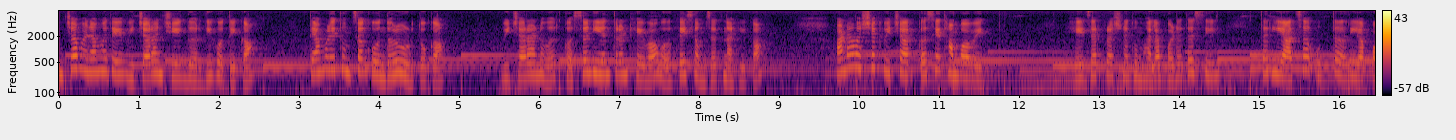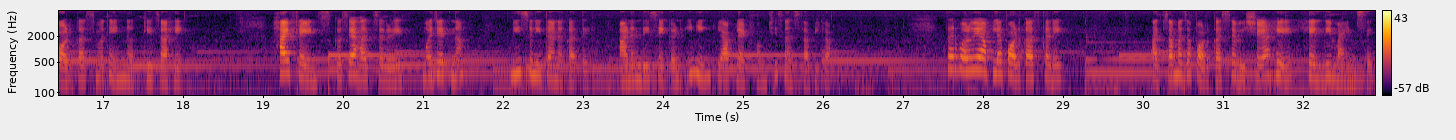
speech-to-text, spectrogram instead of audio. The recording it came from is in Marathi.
तुमच्या मनामध्ये विचारांची गर्दी होते का? त्यामुळे तुमचा गोंधळ उडतो का? विचारांवर कसं नियंत्रण ठेवावं हे समजत नाही का? अनावश्यक विचार कसे थांबावेत? हे जर प्रश्न तुम्हाला पडत असतील तर याचं उत्तर या पॉडकास्टमध्ये नक्कीच आहे. हाय फ्रेंड्स कसे आहात सगळे? मजेत ना? मी सुनीता नकाते आनंदी सेकंड इनिंग या प्लॅटफॉर्मची संस्थापिका. तर वळूया आपल्या पॉडकास्टकडे. आजचा माझा पॉडकास्टचा विषय आहे हेल्दी माइंडसेट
